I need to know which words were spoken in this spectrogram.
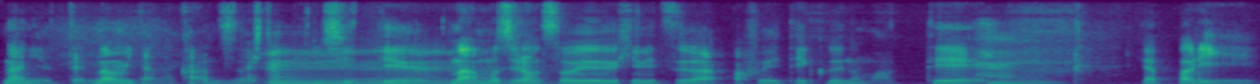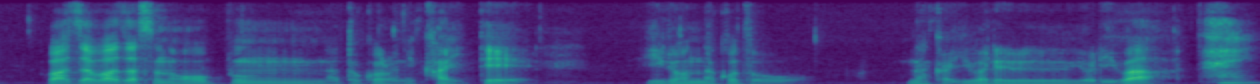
何言ってんの？みたいな感じの人もいるしっていう、うん。まあもちろんそういう比率がやっぱ増えていくのもあって、はい。やっぱりわざわざそのオープンなところに書いて、いろんなことをなんか言われるよりは、はい。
